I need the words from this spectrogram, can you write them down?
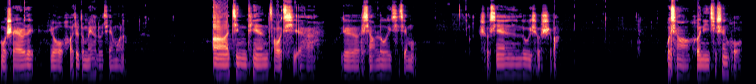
我是 LZ，有好久都没有录节目了。啊，今天早起啊，我就想录一期节目。首先录一首诗吧。我想和你一起生活，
